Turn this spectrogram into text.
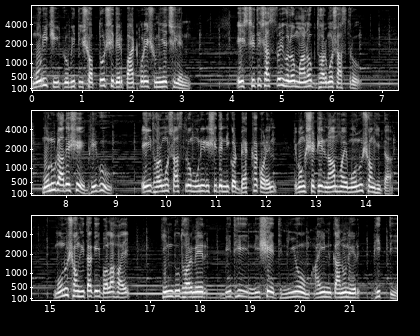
মরিচি প্রভৃতি সপ্তর্ষিদের পাঠ করে শুনিয়েছিলেন। এই স্মৃতিশাস্ত্রই হল মানব ধর্মশাস্ত্র। মনুর আদেশে ভৃগু এই ধর্মশাস্ত্র মুনি ঋষিদের নিকট ব্যাখ্যা করেন এবং সেটির নাম হয় মনু সংহিতা। মনু সংহিতাকেই বলা হয় হিন্দু ধর্মের বিধি, নিষেধ, নিয়ম, আইন, কানুনের ভিত্তি।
